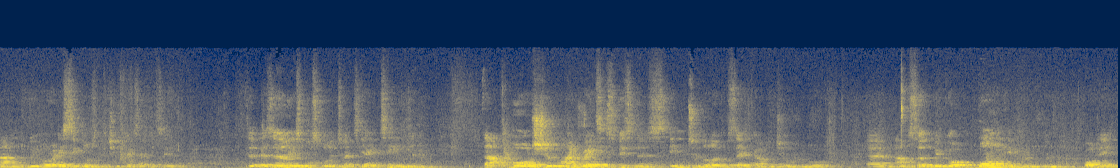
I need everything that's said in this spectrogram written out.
and we've already signalled to the Chief Executive, that as early as possible in 2018, that board should migrate its business into the local safeguarding children board. Um, and so that we've got one improvement body,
